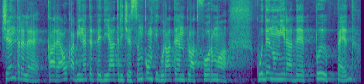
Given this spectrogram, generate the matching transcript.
Centrele care au cabinete pediatrice sunt configurate în platformă cu denumirea de PPED,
